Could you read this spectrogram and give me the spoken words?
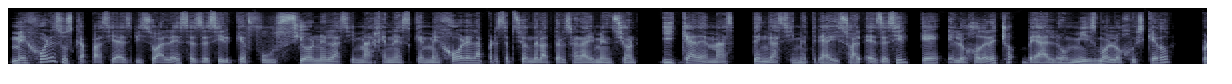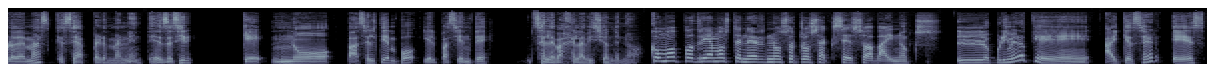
mejore sus capacidades visuales, es decir, que fusione las imágenes, que mejore la percepción de la tercera dimensión y que además tenga simetría visual, es decir, que el ojo derecho vea lo mismo el ojo izquierdo, pero además que sea permanente, es decir, que no pase el tiempo y el paciente se le baje la visión de nuevo. ¿Cómo podríamos tener nosotros acceso a Binox? Lo primero que hay que hacer es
